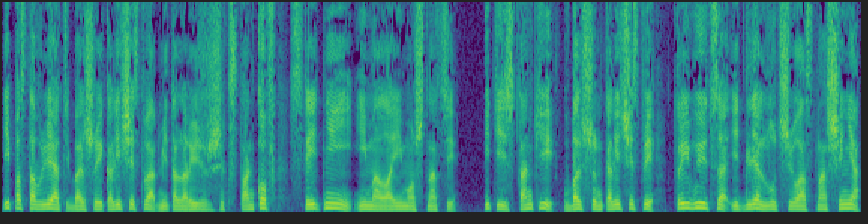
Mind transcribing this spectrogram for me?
и поставлять большое количество металлорежущих станков средней и малой мощности. Эти станки в большом количестве требуются и для лучшего оснащения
